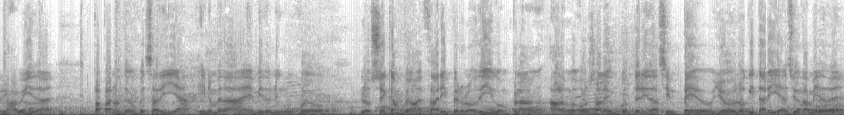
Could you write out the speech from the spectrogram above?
La vida, eh Papá, no tengo pesadilla Y no me da eh, miedo ningún juego. Lo sé, campeón de Zari Pero lo digo, en plan A lo mejor sale un contenido sin peo. Yo lo quitaría si os da miedo, eh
